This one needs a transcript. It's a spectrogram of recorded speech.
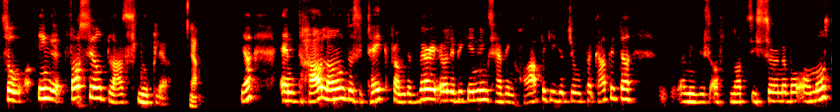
So in fossil plus nuclear. Yeah. Yeah. And how long does it take from the very early beginnings, having half a gigajoule per capita? I mean, this is often not discernible almost,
